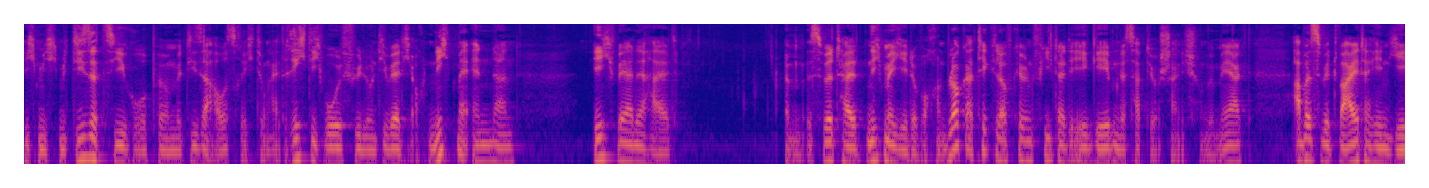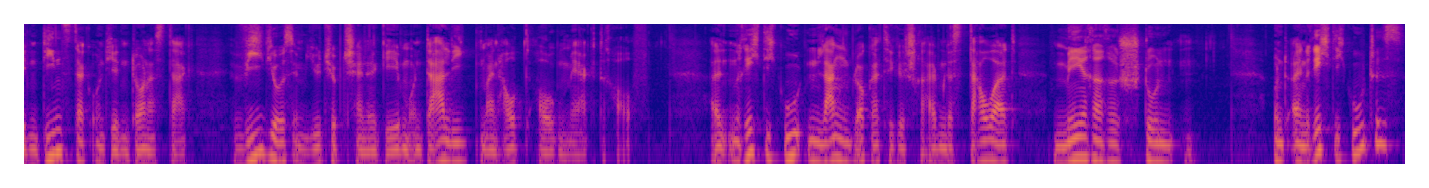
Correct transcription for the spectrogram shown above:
ich mich mit dieser Zielgruppe und mit dieser Ausrichtung halt richtig wohlfühle und die werde ich auch nicht mehr ändern. Ich werde halt, ähm, es wird halt nicht mehr jede Woche einen Blogartikel auf kevinfiedler.de geben, das habt ihr wahrscheinlich schon gemerkt, aber es wird weiterhin jeden Dienstag und jeden Donnerstag Videos im YouTube-Channel geben und da liegt mein Hauptaugenmerk drauf. Also einen richtig guten, langen Blogartikel schreiben, das dauert mehrere Stunden. Und ein richtig gutes,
